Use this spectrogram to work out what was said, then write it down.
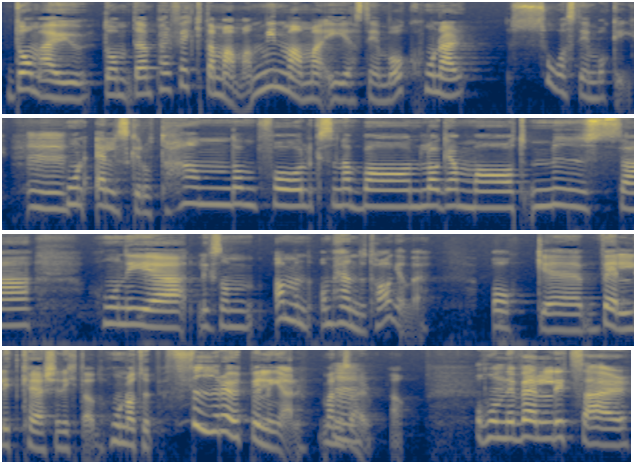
de är ju de, den perfekta mamman. Min mamma är stenbock, hon är så stenbockig. Hon älskar att ta hand om folk, sina barn, laga mat, mysa. Hon är liksom ja, men, omhändertagande. Och eh, väldigt karriärsinriktad. Hon har typ fyra utbildningar. Man är så här, ja. Och hon är väldigt så här,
